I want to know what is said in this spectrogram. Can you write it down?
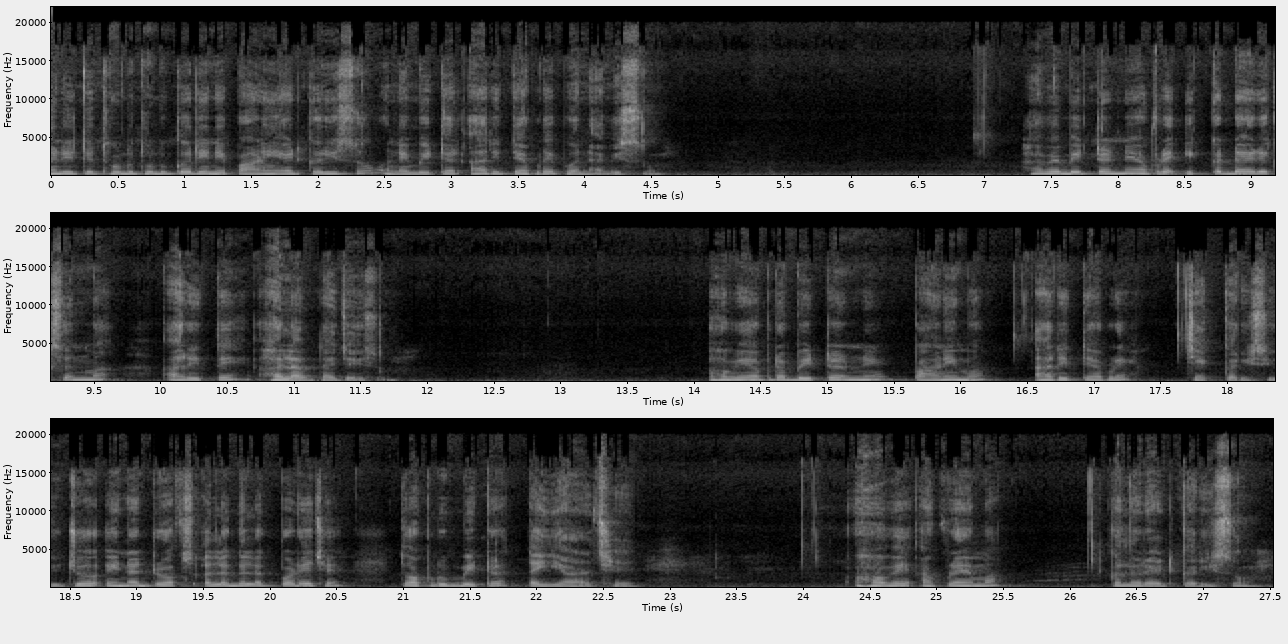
આ રીતે થોડું થોડું કરીને પાણી એડ કરીશું અને બેટર આ રીતે આપણે બનાવીશું. હવે બેટરને આપણે એક જ ડાયરેક્શનમાં આ રીતે હલાવતા જઈશું. હવે આપણા બેટરને પાણીમાં આ રીતે આપણે ચેક કરીશું. જો એના ડ્રોપ્સ અલગ અલગ પડે છે, તો આપણું બેટર તૈયાર છે. હવે આપણે એમાં કલર એડ કરીશું.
